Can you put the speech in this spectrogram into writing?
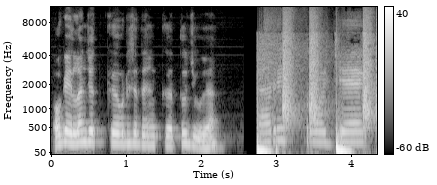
Oke lanjut ke preset yang ketujuh ya Dari project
